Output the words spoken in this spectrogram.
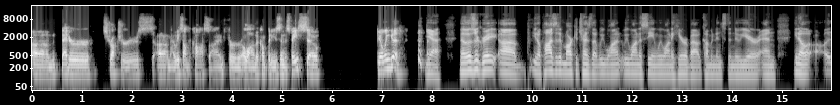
um, better structures, um, at least on the cost side for a lot of the companies in the space. So feeling good. yeah. No, those are great. Uh, you know, positive market trends that we want we want to see and we want to hear about coming into the new year. And you know, uh,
